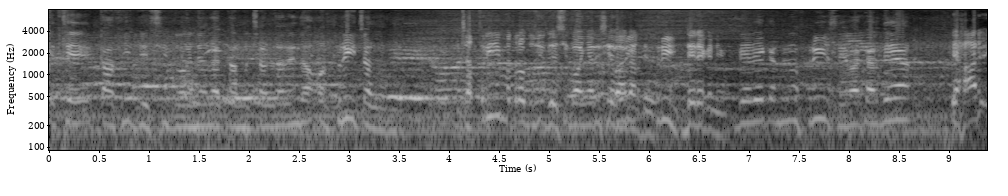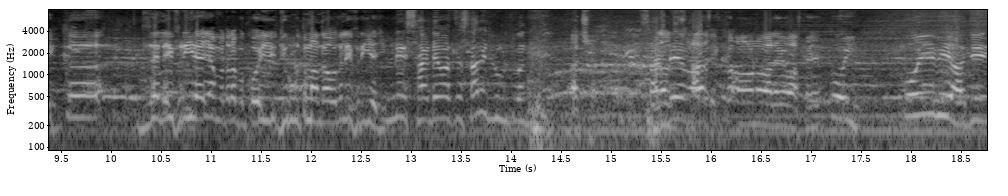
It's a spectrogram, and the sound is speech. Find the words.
ਇੱਥੇ ਕਾਫੀ ਦੇਸੀ ਦਵਾਈਆਂ ਦਾ ਕੰਮ ਚੱਲਦਾ ਰਹਿੰਦਾ ਔਰ ਫ੍ਰੀ ਚੱਲਦਾ ਰਹਿੰਦਾ। ਛਤਰੀ ਮਤਲਬ ਤੁਸੀਂ ਦੇਸੀ ਦਵਾਈਆਂ ਦੀ ਸੇਵਾ ਕਰਦੇ ਹੋ? Free। ਡੇਰੇ ਕਨੇ ਡੇਰੇ ਕੰਨਾਂ ਫ੍ਰੀ ਸੇਵਾ ਕਰਦੇ ਆ। ਤੇ ਹਰ ਇੱਕ ਦੇ ਲਈ ਫ੍ਰੀ ਹੈ ਜਾਂ ਮਤਲਬ ਕੋਈ ਜ਼ਰੂਰਤਮੰਦ ਆ ਉਹਦੇ ਲਈ ਫ੍ਰੀ ਹੈ ਜੀ? ਨੇ ਸਾਡੇ ਵਾਸਤੇ ਸਾਰੇ ਜ਼ਰੂਰਤਮੰਦ ਨੇ। ਅੱਛਾ ਸਾਡੇ ਇੱਕ ਆਉਣ ਵਾਲੇ ਵਾਸਤੇ? ਕੋਈ ਕੋਈ ਵੀ ਆ ਜੇ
